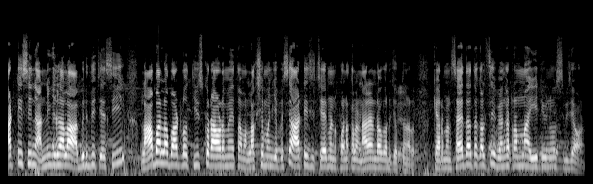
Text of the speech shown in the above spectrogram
ఆర్టీసీని అన్ని విధాలా అభివృద్ధి చేసి లాభాల బాటలో తీసుకురావడమే తమ లక్ష్యం అని చెప్పేసి ఆర్టీసీ చైర్మన్ కొనకల నారాయణరావు గారు చెప్తున్నారు. కెమెరామెన్ సైదాతో కలిసి వెంకటరమణ ఈటీవీ న్యూస్ విజయవాడ.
